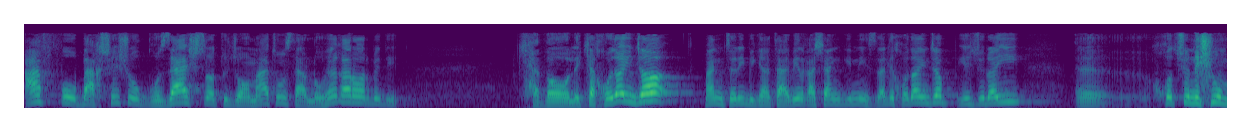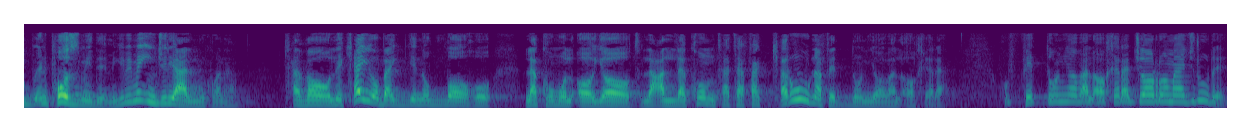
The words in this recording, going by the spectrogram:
عف و بخشش و گذشت را تو جامعتون سرلوحه قرار بدید. کذالک. خدا اینجا من اینطوری بگم تعبیر قشنگی نیست ولی خدا اینجا یه جورایی خودشو نشون یعنی پوز میده. میگه ببین اینجوری حل می‌کنم. کذالک یبین الله لکم الآیات لعلکم تتفکرون فی الدنیا والآخره. خب فی الدنیا والآخره جار و مجروره.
